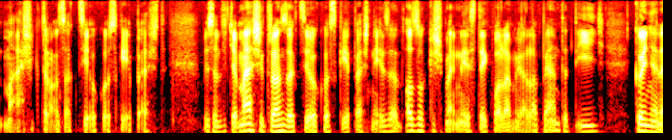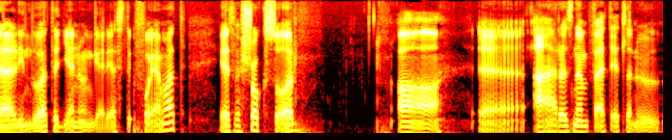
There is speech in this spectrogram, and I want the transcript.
másik tranzakciókhoz képest. Viszont, hogyha másik tranzakciókhoz képest nézed, azok is megnézték valami alapján, tehát így könnyen elindult egy ilyen öngerjesztő folyamat, illetve sokszor a ár az nem feltétlenül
